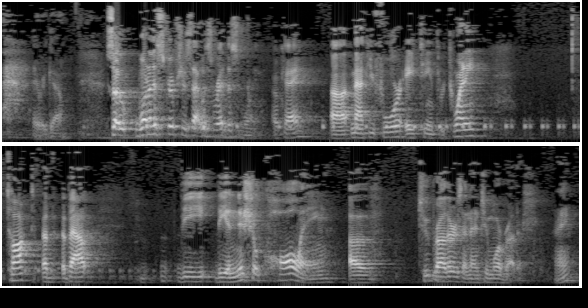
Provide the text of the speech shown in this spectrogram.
Ah, there we go. So, one of the scriptures that was read this morning, okay, uh, Matthew 4 18 through 20, talked about the, the initial calling of two brothers and then two more brothers, right?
